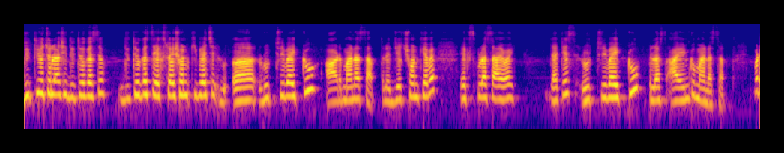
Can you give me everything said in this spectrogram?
দ্বিতীয় চলে আসি দ্বিতীয় কেসে দ্বিতীয় কেসে এক্স ওয়াই সমান কী পেয়েছে? রুট থ্রি বাই টু আর মাইনাস হাফ তাহলে জেড সমান কী হবে? X plus i y that is root three by two plus i into minus half এবার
